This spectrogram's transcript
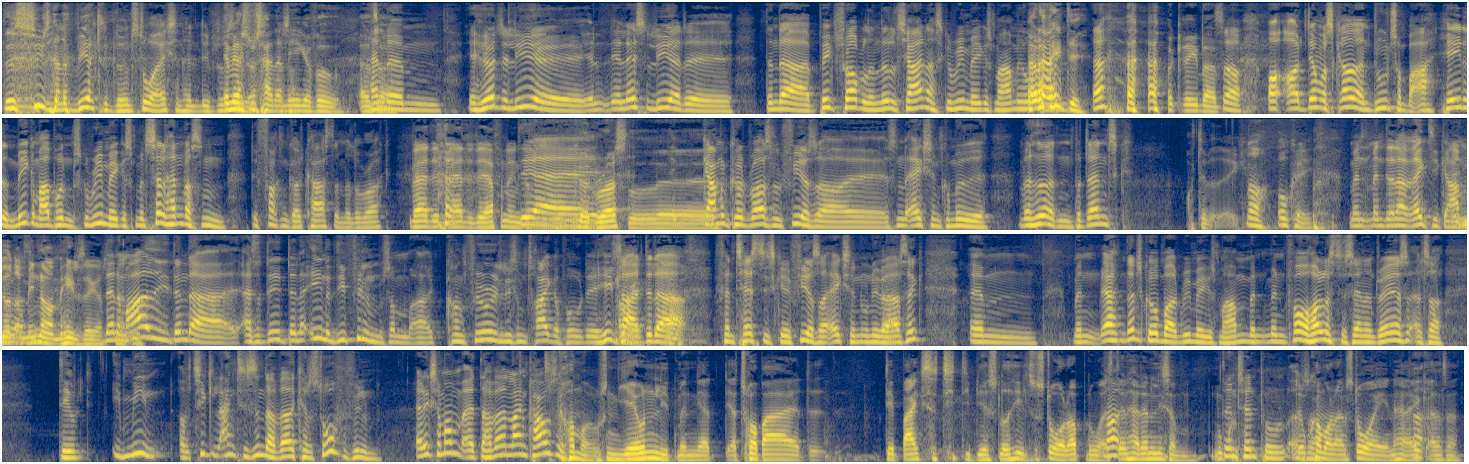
det er sygt, han er virkelig blevet en stor actionhelt lige pludselig. Jamen, jeg synes, han er Altså. mega fed. Altså, Han, øhm, jeg hørte lige, øh, jeg, jeg læste lige, at øh, den der Big Trouble in Little China skal remakes med ham i er det hovedet. rigtigt? Ja, Hvor griner så, og, og den var skrevet af en dude, som bare hated mega meget på, at den skulle remakes, men selv han var sådan, det er fucking godt castet med The Rock. Hvad er det, hvad er det, det er for en? Det er Kurt Russell. øh, Øh, gammel Kurt Russell, 80'er, øh, sådan en actionkomedie. Hvad hedder den på dansk? Oh, det ved jeg ikke. Nå, okay. Men, men den er rigtig Det er gammel. noget, der sådan- minder om helt sikkert. Den er meget i den der, altså det, den er en af de film, som uh, Kong Fury ligesom trækker på. Det er helt klart Okay, det der ja. ja. fantastiske 80'er action-univers, ja. ikke? Um, men ja, den skal åbenbart remakes med ham. Men, men for at holde os til San Andreas, altså, det er jo i min optik lang tid siden, der har været katastrofefilm. Er det ikke som om, at der har været en lang pause? Det kommer jo sådan jævnligt, men jeg, jeg tror bare, at øh, det er bare ikke så tit, de bliver slået helt så stort op nu. Altså, Nej. den her, den er ligesom... Nu, Det er en tentpole. nu kommer der en stor en her, ikke? Altså,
